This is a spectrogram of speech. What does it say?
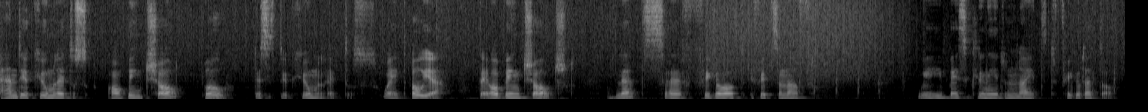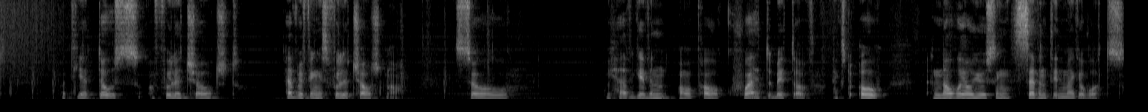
And the accumulators are being charged. Oh, this is the accumulators. Wait, oh yeah, they are being charged. Let's uh, figure out if it's enough. We basically need a night to figure that out. But yeah, those are fully charged. Everything is fully charged now. So we have given our power quite a bit of extra. Oh, and now we are using 17 megawatts.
